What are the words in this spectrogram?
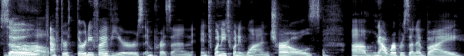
So Wow. after 35 years in prison, in 2021, Charles, um, now represented by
